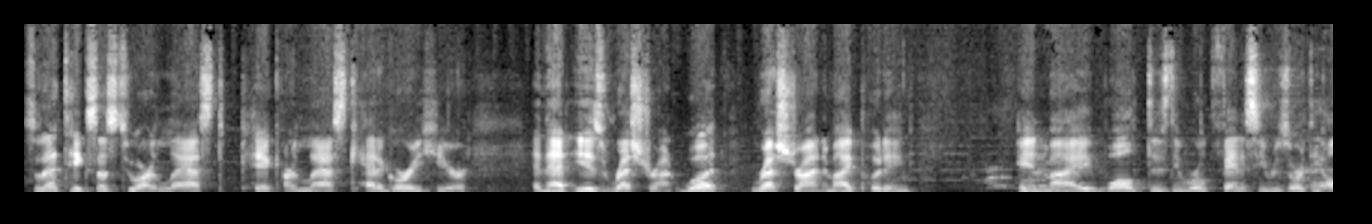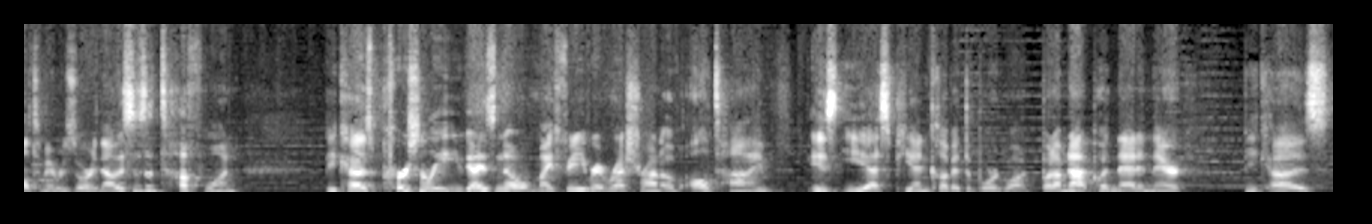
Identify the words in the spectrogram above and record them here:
So that takes us to our last pick, our last category here, and that is restaurant. What restaurant am I putting in my Walt Disney World Fantasy Resort, the ultimate resort? Now, this is a tough one because personally, you guys know my favorite restaurant of all time is ESPN Club at the Boardwalk, but I'm not putting that in there because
